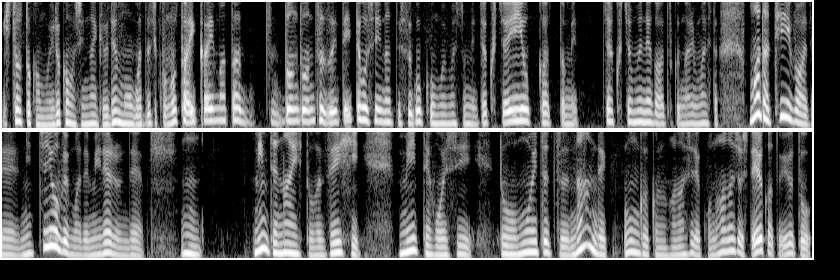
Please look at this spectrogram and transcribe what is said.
人とかもいるかもしれないけどでも私この大会またどんどん続いていってほしいなってすごく思いました。めちゃくちゃ良かった。めちゃくちゃ胸が熱くなりました。まだ TVer で日曜日まで見れるんでうん。見てない人は是非見てほしい。と思いつつなんで音楽の話でこの話をしているかというと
